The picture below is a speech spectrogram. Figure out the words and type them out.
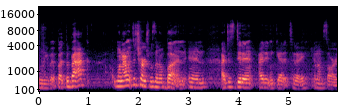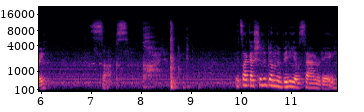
to leave it. But the back, when I went to church, was in a bun. And I just didn't, I didn't get it today. And I'm sorry. Sucks. God. It's like I should have done the video Saturday.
